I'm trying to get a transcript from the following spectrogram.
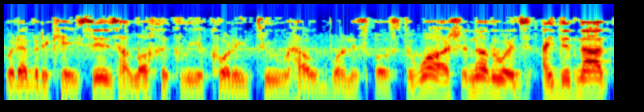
whatever the case is, halachically according to how one is supposed to wash. In other words, I did not,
